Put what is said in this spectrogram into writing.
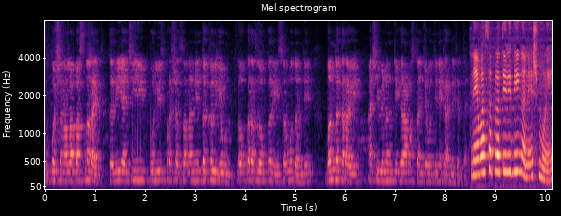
उपोषणाला बसणार आहेत. तरी याची पोलीस प्रशासनाने दखल घेऊन लवकरात लवकर हे सर्व धंदे बंद करावे अशी विनंती ग्रामस्थांच्या वतीने करण्यात येत आहे. नेवासा प्रतिनिधी गणेश मुळे.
